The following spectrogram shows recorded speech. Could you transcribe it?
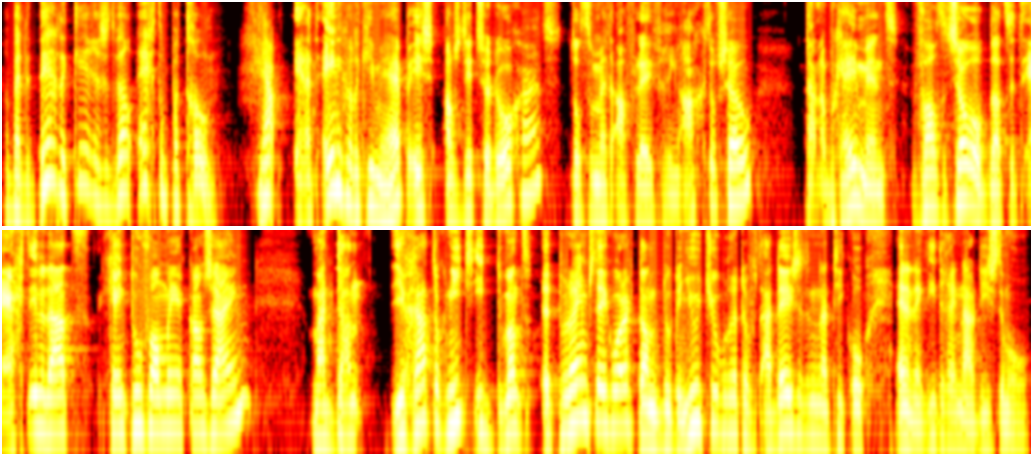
Maar bij de derde keer is het wel echt een patroon. Ja, het enige wat ik hiermee heb is, als dit zo doorgaat, tot en met aflevering 8 of zo, dan op een gegeven moment valt het zo op dat het echt inderdaad geen toeval meer kan zijn. Maar dan, je gaat toch niet, want het probleem is tegenwoordig, dan doet een YouTuber het of het AD zet een artikel en dan denkt iedereen, nou die is de mol.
